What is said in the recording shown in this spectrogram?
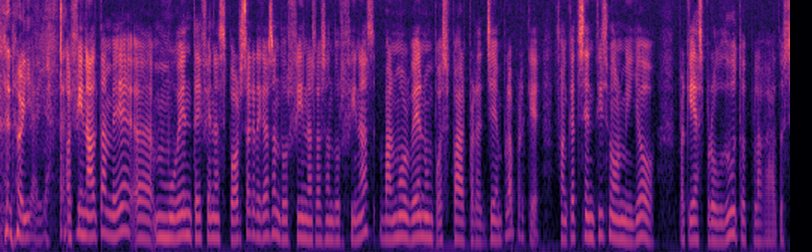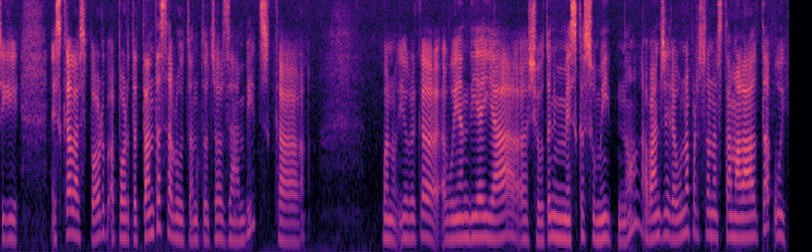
no, ja, ja. Al final també, eh, movent-te i fent esport, segregues endorfines. Les endorfines van molt bé en un postpart, per exemple, perquè fan que et sentis molt millor, perquè ja has prou dur tot plegat. O sigui, és que l'esport aporta tanta salut en tots els àmbits que bueno, jo crec que avui en dia ja això ho tenim més que assumit, no? Abans era una persona està malalta, ui,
